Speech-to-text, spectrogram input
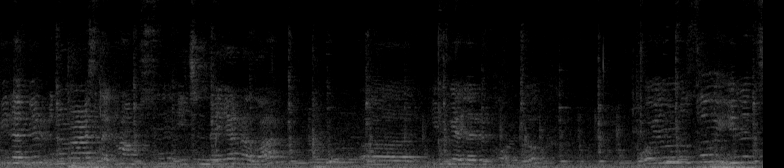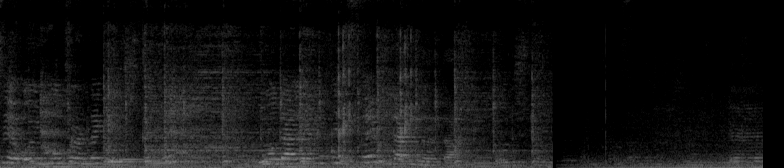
birebir üniversite kampüsünün içinde yer alan e, imgeleri koyduk. Oyunumuzu Unity oyun motorunda geliştirdik. Modellerimizi ise Blender'da oluşturduk. Ee,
